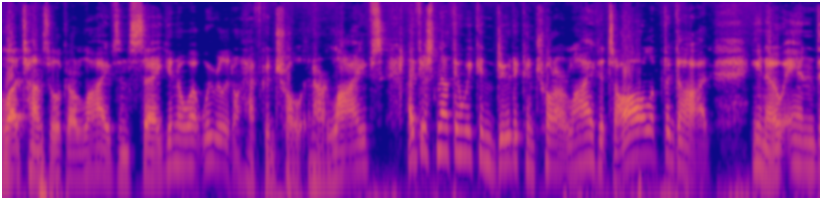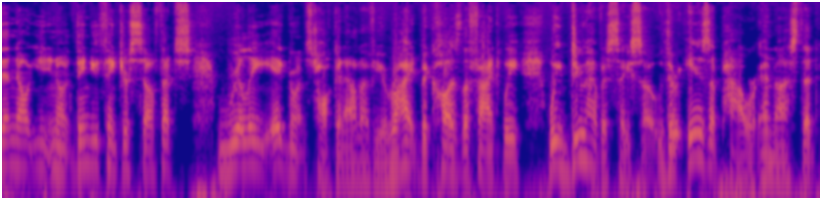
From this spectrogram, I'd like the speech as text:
A lot of times we look at our lives and say, you know what, we really don't have control in our lives. Like there's nothing we can do to control our lives. It's all up to God, you know, and then, you know, then you think to yourself, that's really ignorance talking out of you right? Because the fact we, we do have a say so. There is a power in us that,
